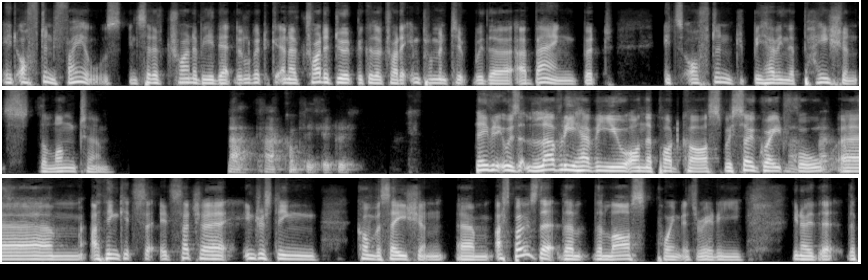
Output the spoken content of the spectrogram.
it often fails instead of trying to be that little bit. And I've tried to do it because I've tried to implement it with a, a bang, but it's often be having the patience, the long term. I, I completely agree. David, it was lovely having you on the podcast. We're so grateful. Um, I think it's it's such a interesting conversation. Um, I suppose that the the last point is really, you know, the the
